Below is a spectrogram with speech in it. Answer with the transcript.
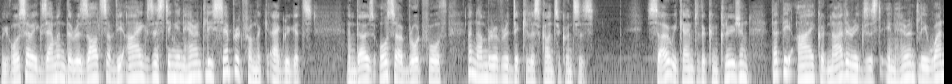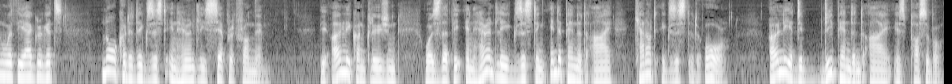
We also examined the results of the I existing inherently separate from the aggregates, and those also brought forth a number of ridiculous consequences. So we came to the conclusion that the I could neither exist inherently one with the aggregates, nor could it exist inherently separate from them. The only conclusion was that the inherently existing independent I cannot exist at all. Only a de- dependent I is possible.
